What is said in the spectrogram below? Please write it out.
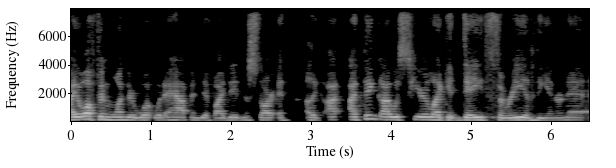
I often wonder what would have happened if I didn't start at like I, I think I was here like at day three of the internet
